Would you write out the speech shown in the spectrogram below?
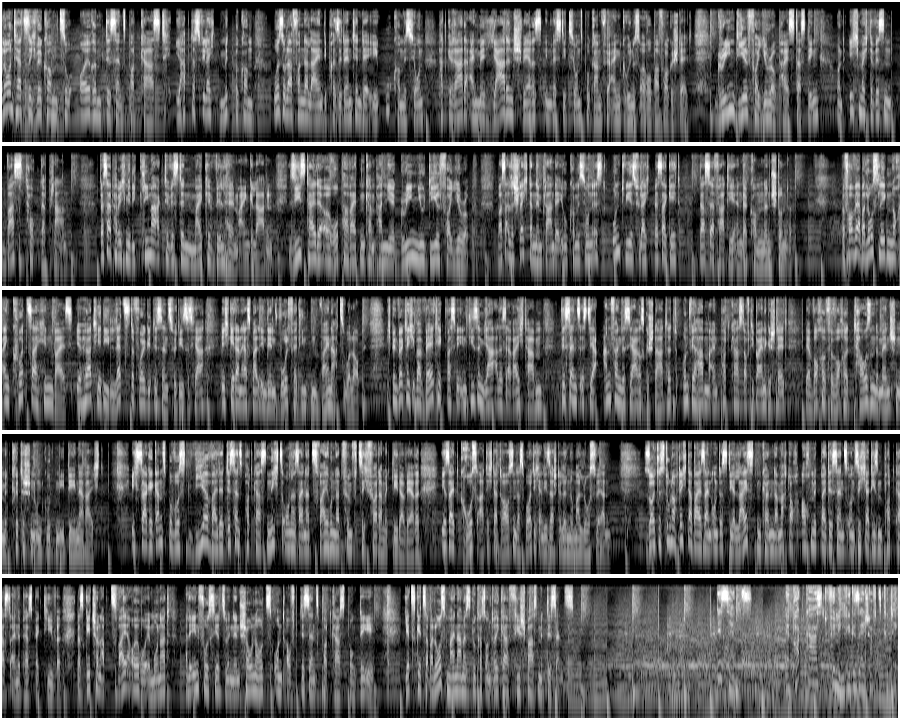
Hallo und herzlich willkommen zu eurem Dissens-Podcast. Ihr habt es vielleicht mitbekommen, Ursula von der Leyen, die Präsidentin der EU-Kommission, hat gerade ein milliardenschweres Investitionsprogramm für ein grünes Europa vorgestellt. Green Deal for Europe heißt das Ding und ich möchte wissen, was taugt der Plan? Deshalb habe ich mir die Klimaaktivistin Maike Wilhelm eingeladen. Sie ist Teil der europaweiten Kampagne Green New Deal for Europe. Was alles schlecht an dem Plan der EU-Kommission ist und wie es vielleicht besser geht, das erfahrt ihr in der kommenden Stunde. Bevor wir aber loslegen, noch ein kurzer Hinweis. Ihr hört hier die letzte Folge Dissens für dieses Jahr. Ich gehe dann erstmal in den wohlverdienten Weihnachtsurlaub. Ich bin wirklich überwältigt, was wir in diesem Jahr alles erreicht haben. Dissens ist ja Anfang des Jahres gestartet und wir haben einen Podcast auf die Beine gestellt, der Woche für Woche tausende Menschen mit kritischen und guten Ideen erreicht. Ich sage ganz bewusst wir, weil der Dissens Podcast nichts ohne seine 250 Fördermitglieder wäre. Ihr seid großartig da draußen, das wollte ich an dieser Stelle nur mal loswerden. Solltest du noch nicht dabei sein und es dir leisten können, dann mach doch auch mit bei Dissens und sicher diesem Podcast eine Perspektive. Das geht schon ab 2 Euro im Monat. Alle Infos hierzu in den Show Notes und auf dissenspodcast.de. Jetzt geht's aber los. Mein Name ist Lukas Andreka. Viel Spaß mit Dissens. Dissens, der Podcast für linke Gesellschaftskritik.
